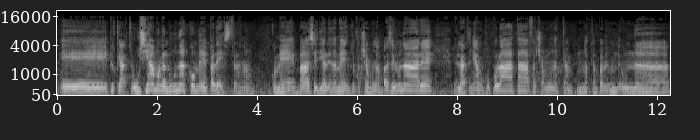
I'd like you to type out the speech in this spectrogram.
E più che altro usiamo la Luna come palestra, no? Come base di allenamento. Facciamo una base lunare la teniamo popolata, facciamo un, accamp- un accampamento, un, un,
